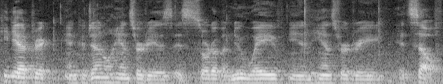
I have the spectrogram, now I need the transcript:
Pediatric and congenital hand surgery is, is sort of a new wave in hand surgery itself.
